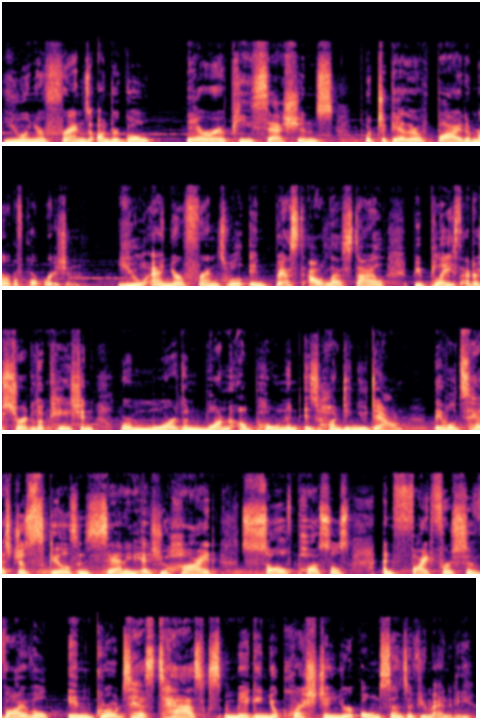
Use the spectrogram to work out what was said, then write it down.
you and your friends undergo therapy sessions put together by the Murkoff Corporation. You and your friends will, in best Outlast style, be placed at a certain location where more than one opponent is hunting you down. They will test your skills and sanity as you hide, solve puzzles, and fight for survival in grotesque tasks, making you question your own sense of humanity.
